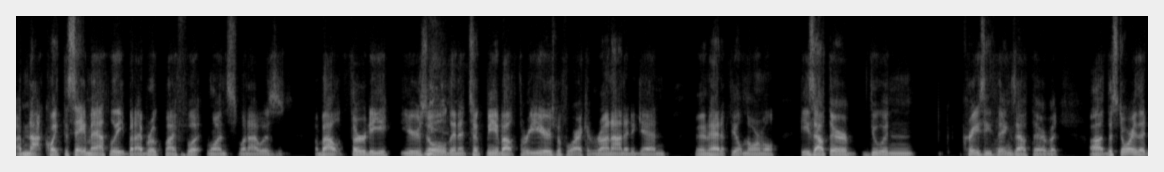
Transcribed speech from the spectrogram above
i'm not quite the same athlete but i broke my foot once when i was about 30 years old and it took me about three years before i could run on it again and had it feel normal he's out there doing crazy things out there but uh, the story that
